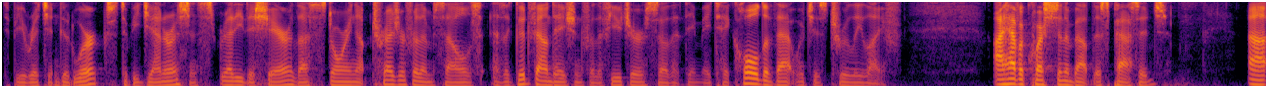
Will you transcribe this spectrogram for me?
to be rich in good works, to be generous and ready to share, thus storing up treasure for themselves as a good foundation for the future, so that they may take hold of that which is truly life. I have a question about this passage. Uh,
